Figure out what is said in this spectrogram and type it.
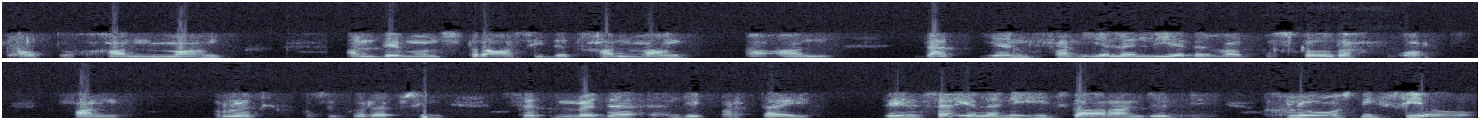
veld tog gaan mank aan demonstrasie dit gaan mank aan dat een van julle lede wat beskuldig word van grootskaalse korrupsie sit midde in die party. Tensy julle nie iets daaraan doen nie, glo ons nie veel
